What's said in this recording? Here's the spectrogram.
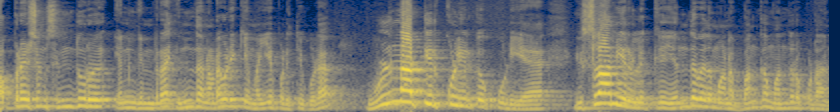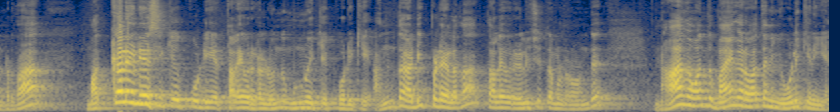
ஆப்ரேஷன் சிந்துரு என்கின்ற இந்த நடவடிக்கையை மையப்படுத்தி கூட உள்நாட்டிற்குள் இருக்கக்கூடிய இஸ்லாமியர்களுக்கு எந்த விதமான பங்கம் வந்துடக்கூடாதுன்றதான் மக்களை நேசிக்கக்கூடிய தலைவர்கள் வந்து முன்வைக்க கோரிக்கை. அந்த அடிப்படையில் தான் தலைவர் எழுச்சி தமிழர் வந்து நாங்கள் வந்து பயங்கரவாதத்தை நீங்கள் ஒழிக்கிறீங்க.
